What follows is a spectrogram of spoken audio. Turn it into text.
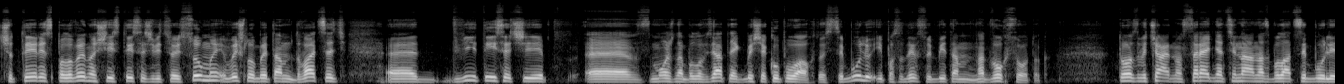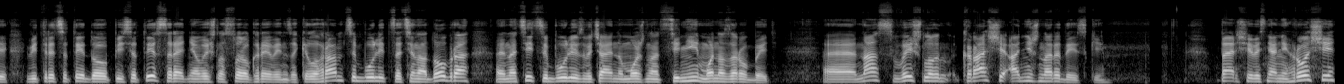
4,5-6 тисяч від цієї суми, вийшло би там 22 тисячі е, можна було взяти, якби ще купував хтось цибулю і посадив собі там на двох соток. То, звичайно, середня ціна у нас була цибулі від 30 до 50, середня вийшла 40 гривень за кілограм цибулі. Це ціна добра. Е, На цій цибулі, звичайно, можна ціні можна заробити. Е, Нас вийшло краще, аніж на редиски. Перші весняні гроші,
